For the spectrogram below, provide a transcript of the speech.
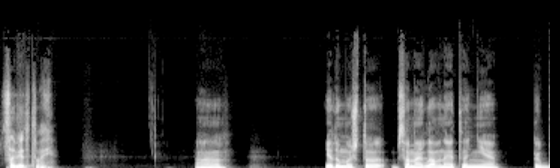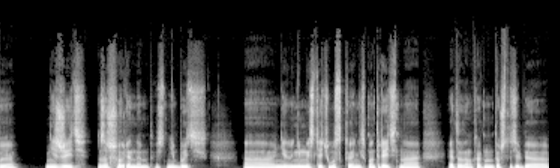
Советы твои. А, Я думаю, что самое главное это не как бы не жить зашоренным, то есть не быть, а, не, не мыслить узко, не смотреть на это как на то, что тебя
